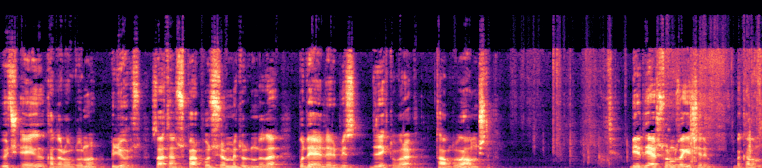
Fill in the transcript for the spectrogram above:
3 e kadar olduğunu biliyoruz. Zaten süperpozisyon metodunda da bu değerleri biz direkt olarak tabloda almıştık. Bir diğer sorumuza geçelim. Bakalım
